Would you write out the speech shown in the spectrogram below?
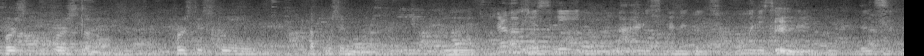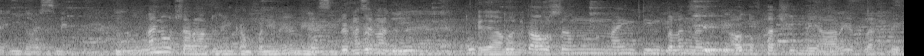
first, first ano, first is to tapusin muna. Pero obviously, aalis ka na dun sa, umalis ka na dun sa endorsement. Ano, sarado na yung company na yun eh. But- Ah, sarado na. Two- Kaya nga 2019 pa lang nag out of touch yung may-ari at lahat eh.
